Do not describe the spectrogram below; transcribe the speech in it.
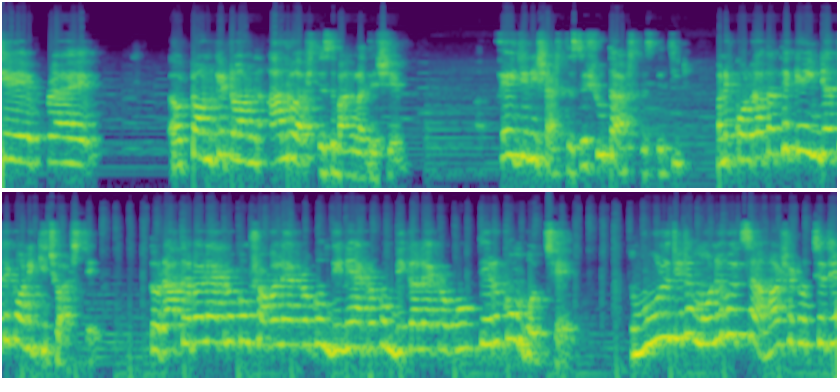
যে প্রায় টনকে টন আলু আসতেছে বাংলাদেশে। এই জিনিস আসতেছে সুতা আসতেছে মানে কলকাতা থেকে ইন্ডিয়া থেকে অনেক কিছু আসছে। তো রাতের বেলা একরকম সকালে একরকম দিনে একরকম বিকালে একরকম এরকম হচ্ছে। মূল যেটা মনে হচ্ছে আমার সেটা হচ্ছে যে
